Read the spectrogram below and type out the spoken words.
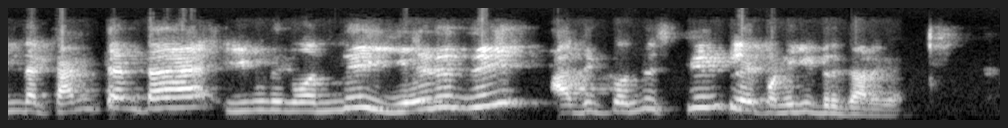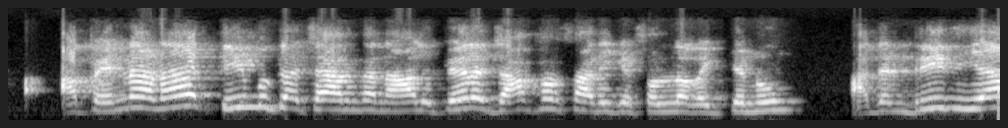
இந்த கண்டென்ட்டை இவனுக்கு வந்து எழுதி அதுக்கு வந்து ஸ்கிரீன் பிளே பண்ணிக்கிட்டு இருக்காருங்க அப்ப என்னன்னா திமுக சார்ந்த நாலு பேரை ஜாஃபர் சாதிக்க சொல்ல வைக்கணும். அதன் ரீதியா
